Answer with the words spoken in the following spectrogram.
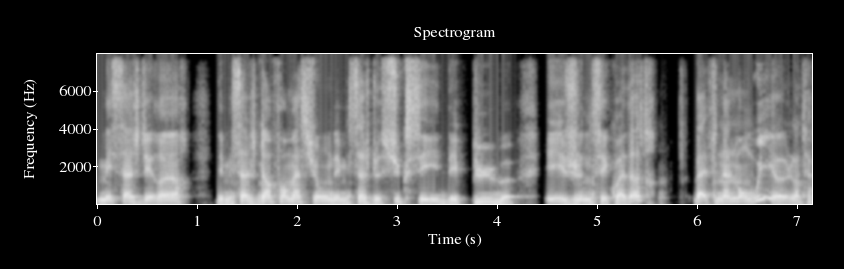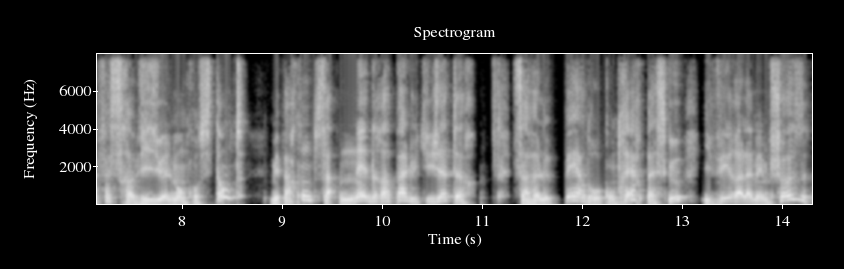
messages d'erreur, des messages d'information, des messages de succès, des pubs et je ne sais quoi d'autre, bah finalement oui, euh, l'interface sera visuellement consistante, mais par contre ça n'aidera pas l'utilisateur. Ça va le perdre au contraire parce que il verra la même chose,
